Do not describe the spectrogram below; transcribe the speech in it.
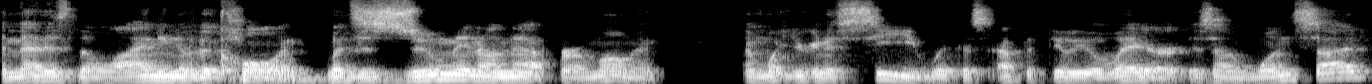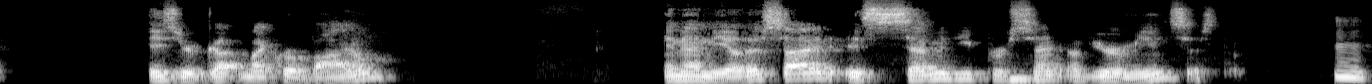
and that is the lining of the colon. Let's zoom in on that for a moment. And what you're going to see with this epithelial layer is on one side is your gut microbiome, and on the other side is 70% of your immune system. Mm.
